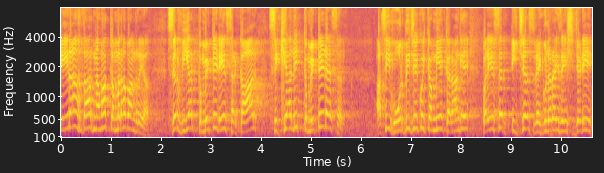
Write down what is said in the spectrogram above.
13000 ਨਵਾਂ ਕਮਰਾ ਬਣ ਰਿਹਾ ਸਰ ਵੀ ਆਰ ਕਮਿਟਿਡ ਇਹ ਸਰਕਾਰ ਸਿੱਖਿਆ ਲਈ ਕਮਿਟਿਡ ਹੈ ਸਰ ਅਸੀਂ ਹੋਰ ਵੀ ਜੇ ਕੋਈ ਕਮੀਆਂ ਕਰਾਂਗੇ, ਪਰ ਇਹ ਸਰ ਟੀਚਰਸ ਰੈਗੂਲਰਾਈਜੇਸ਼ਨ ਜਿਹੜੇ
